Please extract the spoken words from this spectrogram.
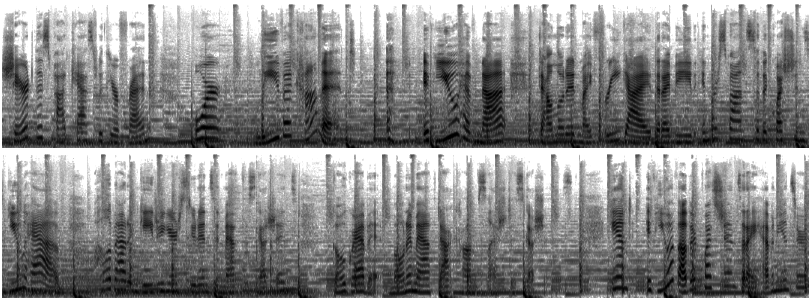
shared this podcast with your friend, or leave a comment. If you have not downloaded my free guide that I made in response to the questions you have all about engaging your students in math discussions, go grab it, monamath.com slash discussions. And if you have other questions that I haven't answered,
